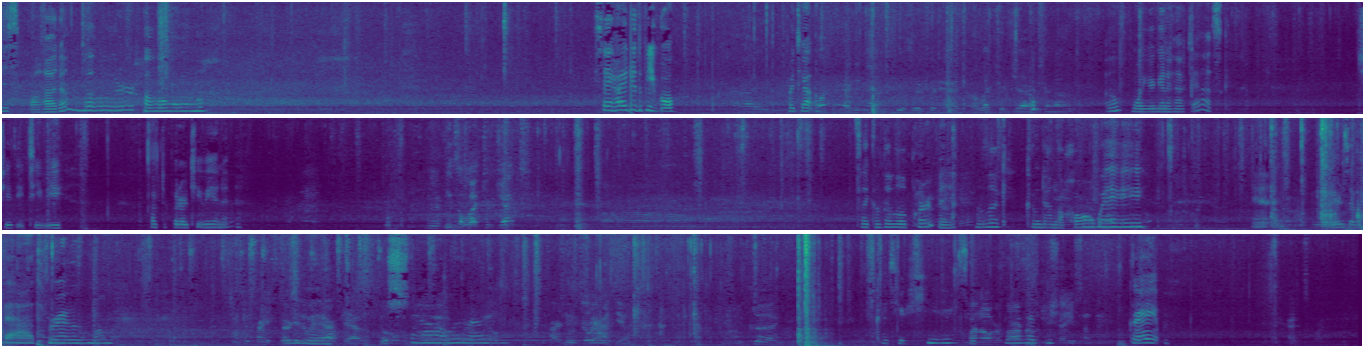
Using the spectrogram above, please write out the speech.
Just bought a motor home. Say hi to the people. Hi. Watch One thing I didn't ask is if it had electric jacks or not. Oh, well, you're gonna have to ask. Cheesy TV. Have to put our TV in it. These electric jacks? Um, it's like a little apartment. Look, come down the hallway. And there's a bathroom. the way they are. Yeah, The shower. Because you're here. So on over, Barbara. Let me show you something. Great.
